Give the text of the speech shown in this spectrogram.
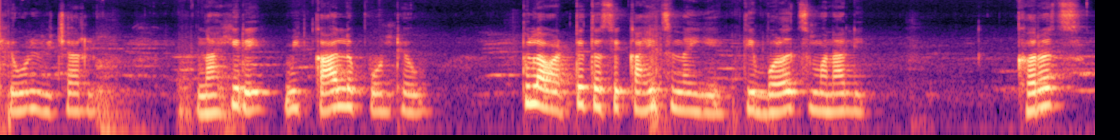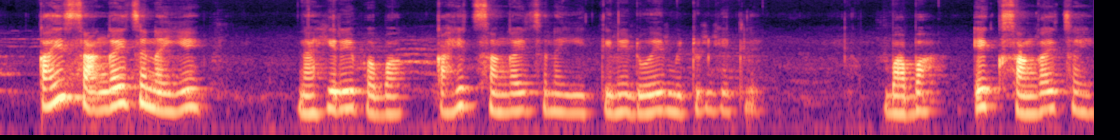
ठेवून विचारलं. नाही रे मी का लपवून ठेवू? तुला वाटते तसे काहीच नाही आहे ती बळच म्हणाली. खरंच काहीच सांगायचं नाही आहे नाही रे बाबा काहीच सांगायचं नाही आहे तिने डोळे मिटून घेतले. बाबा एक सांगायचं आहे.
